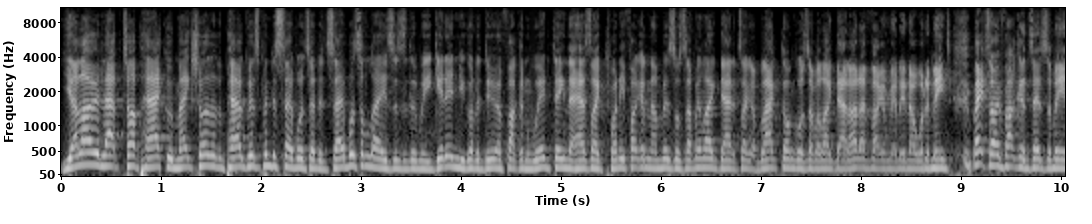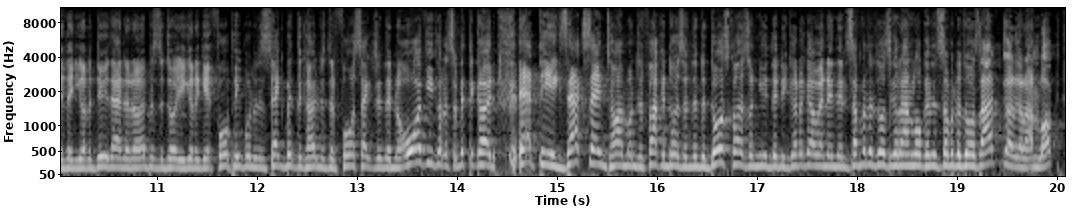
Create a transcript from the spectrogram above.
yellow laptop hack and make sure that the power grid's been disabled, so it disables the lasers, and then when you get in, you gotta do a fucking weird thing that has like 20 fucking numbers or something like that. It's like a black dongle or something like that. I don't fucking really know what it means. Makes no fucking sense to me. And then you gotta do that, and it opens the door. You're gonna get four people to segment the code into four sections, then all of you gotta submit the code at the exact same time on the fucking doors, and then the doors close on you, then you gotta go in, and then some of the doors are gonna unlock, and then some of the doors aren't gonna unlock.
